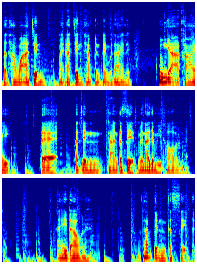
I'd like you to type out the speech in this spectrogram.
แต่ถามว่าอาเจน ไม่อาเจนแทบเป็นไปไม่ได้เลย ทุ่งหญ้าขาย แต่อาเจนการเกษตรไม่น่าจะมีท่อแบบเนี้ยถ้าให้เดานะ แล้วถ้าเป็นเกษตร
